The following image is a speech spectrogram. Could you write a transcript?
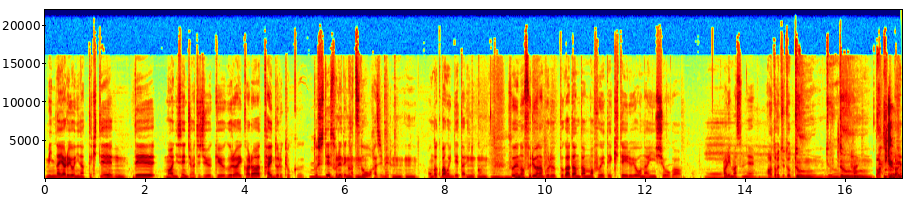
みんなやるようになってきて、うんうん。で、まあ、201819ぐらいからタイトル曲としてそれで活動を始める、うんうん。音楽番組に出たりとか、うん。そういうのをするようなグループがだんだんまあ増えてきているような印象がありますね。改めて言うとドゥーン。ドドゥーン。バキバキ。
